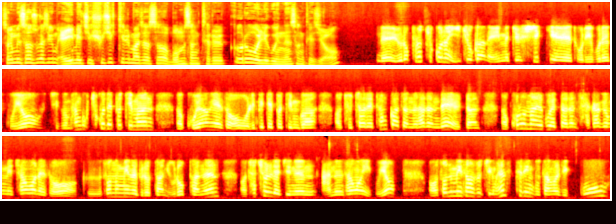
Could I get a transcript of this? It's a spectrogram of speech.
손흥민 선수가 지금 A매치 휴식기를 맞아서 몸 상태를 끌어올리고 있는 상태죠. 네, 유럽 프로 축구는 2주간 A매치 휴식기에 돌입을 했고요. 지금 한국 축구 대표팀은 어, 고양에서 올림픽 대표팀과 어, 두 차례 평가전을 하는데 일단 어, 코로나19에 따른 자가격리 차원에서 그 손흥민을 비롯한 유럽파는 어, 차출되지는 않은 상황이고요. 어, 손흥민 선수 지금 햄스트링 부상을 입고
